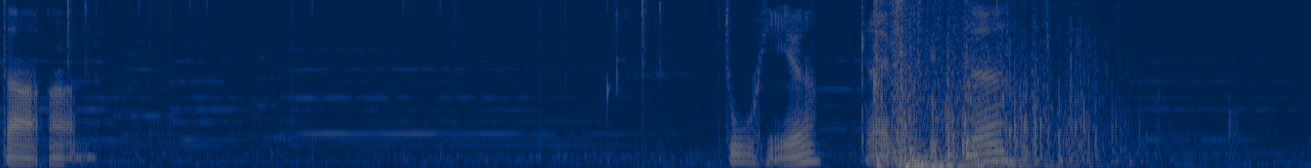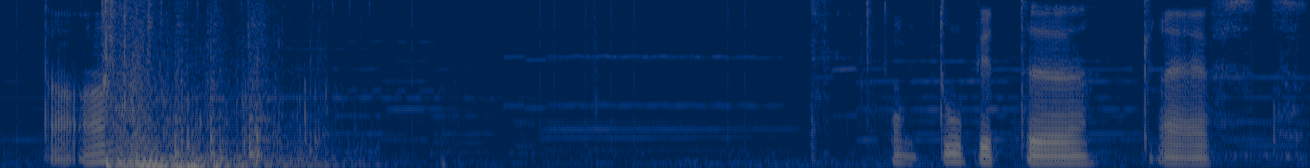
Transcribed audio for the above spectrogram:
da an. Du hier. Greifst bitte da an. Und du bitte greifst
